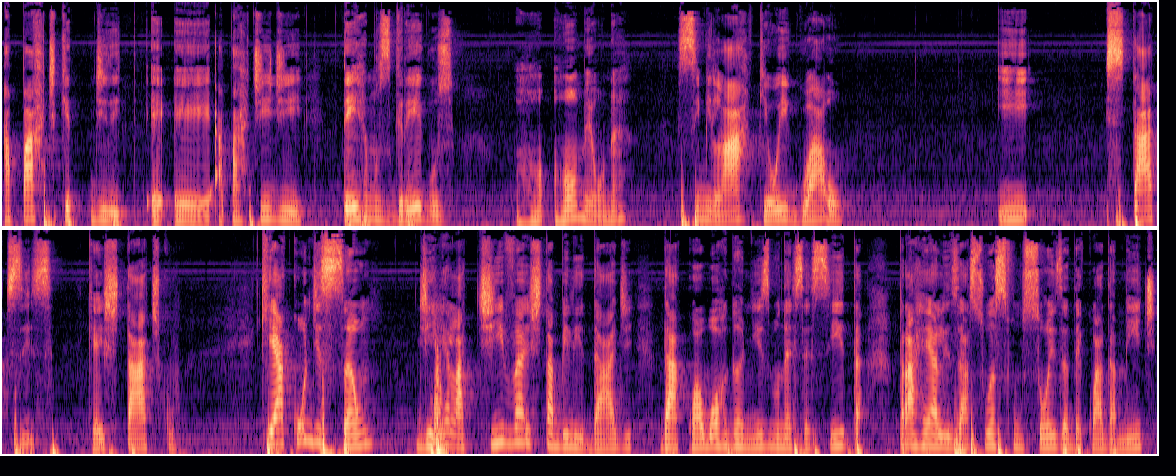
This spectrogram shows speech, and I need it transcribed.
a parte que de, é, é, a partir de termos gregos, homeo, né? Similar, que é ou igual, e stasis, que é estático, que é a condição de relativa estabilidade da qual o organismo necessita para realizar suas funções adequadamente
